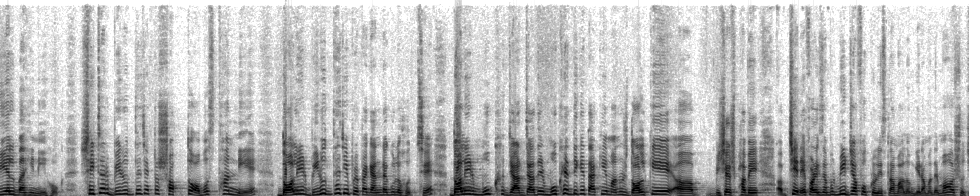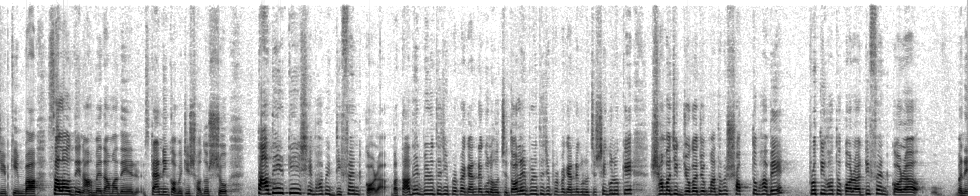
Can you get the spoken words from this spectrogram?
রিয়েল বাহিনী হোক, সেটার বিরুদ্ধে যে একটা শক্ত অবস্থান নিয়ে দলের বিরুদ্ধে যে প্রপাগান্ডাগুলো হচ্ছে, দলের মুখ, যার, যাদের মুখের দিকে তাকিয়ে মানুষ দলকে বিশেষভাবে চেনে ফর এক্সাম্পল মির্জা ফখরুল ইসলাম আলমগীর আমাদের মহাসচিব কিংবা সালাউদ্দিন আহমেদ আমাদের স্ট্যান্ডিং কমিটির সদস্য তাদেরকে সেভাবে ডিফেন্ড করা বা তাদের বিরুদ্ধে যে প্রোপাগ্যান্ডাগুলো হচ্ছে, দলের বিরুদ্ধে যে প্রোপাগ্যান্ডাগুলো হচ্ছে, সেগুলোকে সামাজিক যোগাযোগ মাধ্যমে শক্তভাবে প্রতিহত করা ডিফেন্ড করা মানে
